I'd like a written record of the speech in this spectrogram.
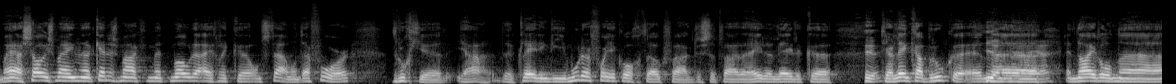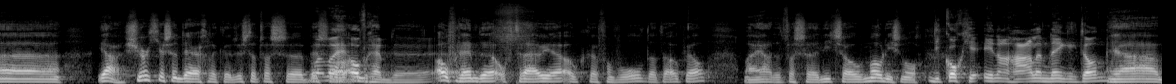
Maar ja, zo is mijn kennismaking met mode eigenlijk ontstaan. Want daarvoor droeg je ja, de kleding die je moeder voor je kocht ook vaak. Dus dat waren hele lelijke Ja. Terlenka broeken en, Ja, ja, ja. en nylon ja, shirtjes en dergelijke. Dus dat was eh, best Maar, maar wel... overhemden. Overhemden of truien, ook eh, van wol, dat ook wel. Maar ja, dat was eh, niet zo modisch nog. Die kocht je in Haarlem, denk ik dan. Ja,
